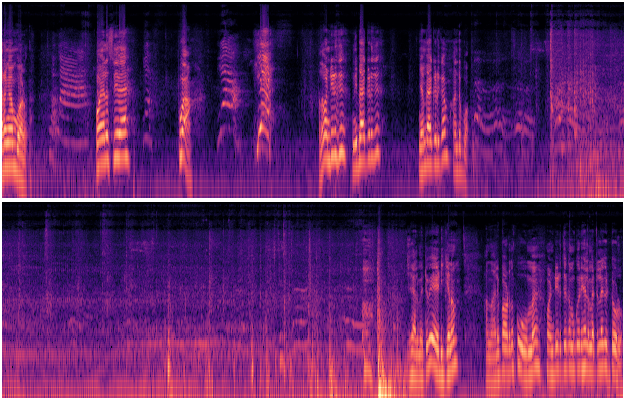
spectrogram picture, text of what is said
ഇറങ്ങാൻ പോവാണ്. പോയാലോ സ്റ്റീവേ പോവാ. അത് വണ്ടി എടുക്ക്. നീ ബാക്ക് എടുക്ക്. ഞാൻ ബാക്ക് എടുക്കാം. അതിന്റെ പോവാം. ഹെൽമെറ്റ് മേടിക്കണം. എന്നാലും ഇപ്പോൾ അവിടുന്ന് പോകുമ്പോൾ വണ്ടി എടുത്തിട്ട് നമുക്കൊരു ഹെൽമെറ്റല്ലേ കിട്ടുള്ളൂ.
